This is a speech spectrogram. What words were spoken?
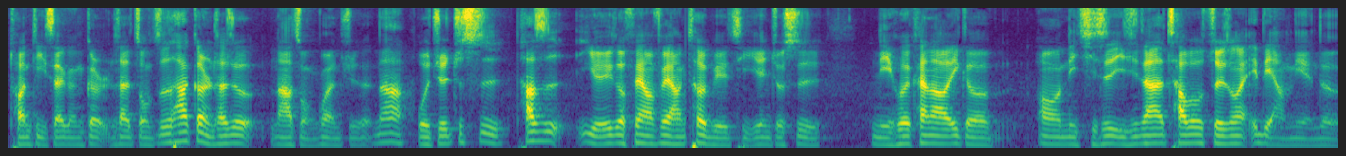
团体赛跟个人赛。总之他个人赛就拿总冠军了。那我觉得就是他是有一个非常非常特别体验，就是你会看到一个。哦，你其实已经在差不多追踪一两年的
